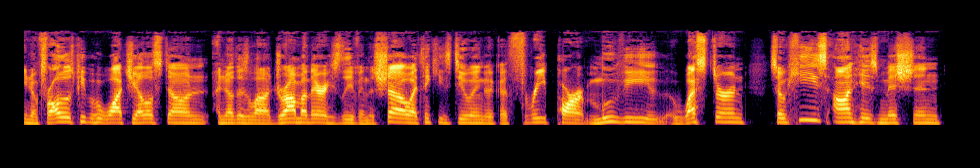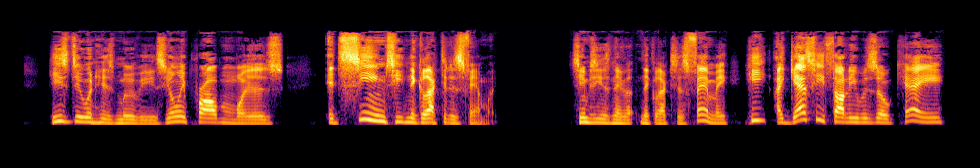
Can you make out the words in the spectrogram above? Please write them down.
you know, for all those people who watch Yellowstone, I know there's a lot of drama there. He's leaving the show. I think he's doing like a three part movie, Western. So he's on his mission. He's doing his movies. The only problem was it seems he neglected his family. Seems he has neg- neglected his family. He, I guess he thought he was okay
